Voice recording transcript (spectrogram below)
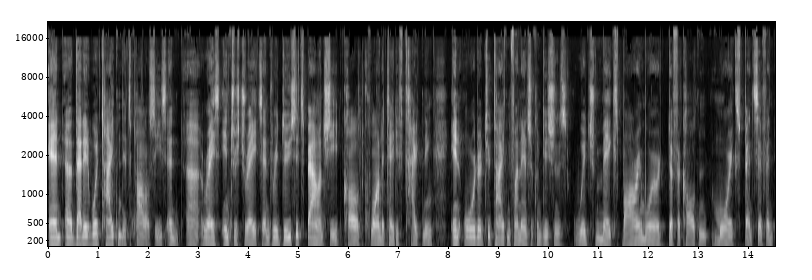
and uh, that it would tighten its policies and uh, raise interest rates and reduce its balance sheet, called quantitative tightening, in order to tighten financial conditions, which makes borrowing more difficult and more expensive, and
